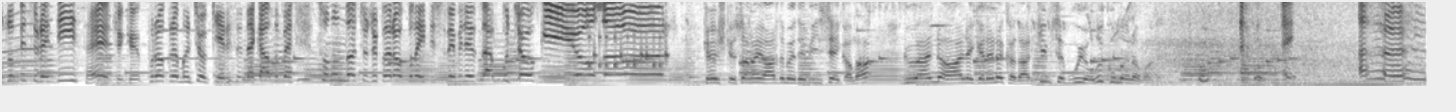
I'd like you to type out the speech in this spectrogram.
uzun bir süre değilse çünkü programın çok gerisinde kaldım ve sonunda çocukları okula yetiştirebilirsem bu çok iyi olur. Keşke sana yardım edebilsek ama güvenli hale gelene kadar kimse bu yolu kullanamaz. Ah.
